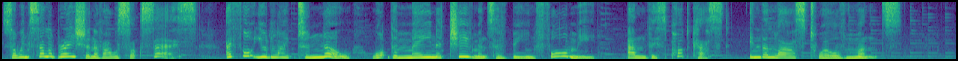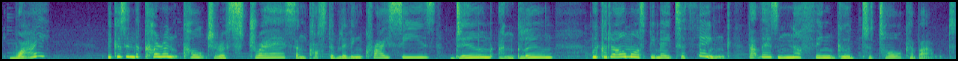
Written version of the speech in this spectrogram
So, in celebration of our success, I thought you'd like to know what the main achievements have been for me and this podcast in the last 12 months. Why? Because in the current culture of stress and cost of living crises, doom and gloom, we could almost be made to think that there's nothing good to talk about.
